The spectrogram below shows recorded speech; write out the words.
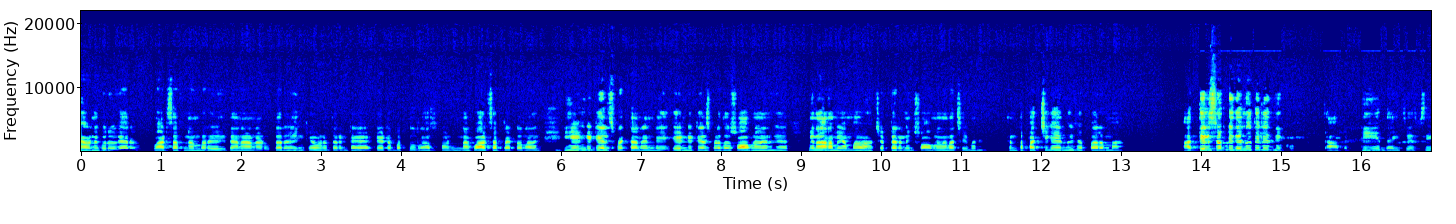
ఏమండి గురువుగారు? వాట్సాప్ నెంబర్ ఇదేనా అని అడుగుతారు. ఇంకేమడుగుతారంటే డేట్ ఆఫ్ బర్త్లు రాసుకోండి. నాకు వాట్సాప్ పెట్టడం ఏం డీటెయిల్స్ పెట్టాలండి? ఏం డీటెయిల్స్ పెడతా శోభనం మీ నాన్న మీ అమ్మ చెప్పారా నీకు శోభనం ఎలా చేయమని? ఎంత పచ్చిగా ఎందుకు చెప్పాలమ్మా? అది తెలిసినప్పుడు ఇది ఎందుకు తెలియదు నీకు? కాబట్టి దయచేసి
